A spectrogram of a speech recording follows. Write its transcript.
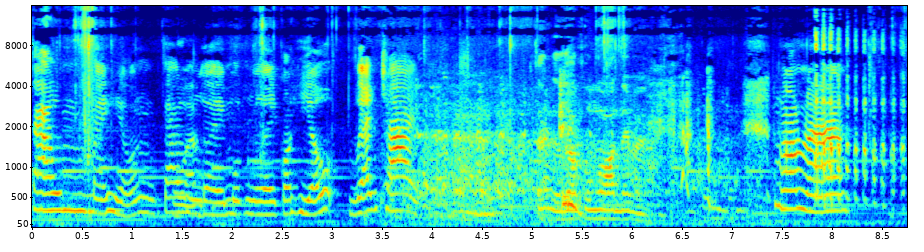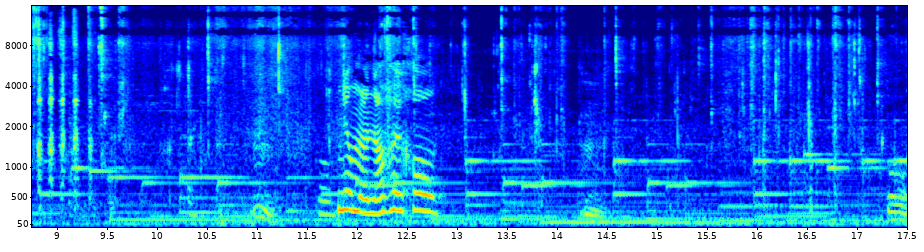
Tao, mày hiểu không? Tao là người, một người có hiếu với anh trai chắc là do không ngon đây mà Ngon mà Nhưng mà nó hơi khô ừ. Ô.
